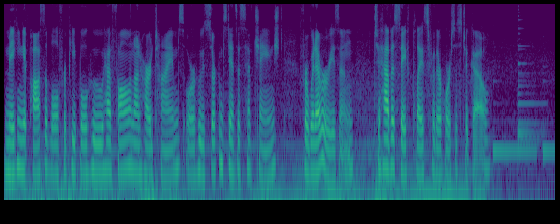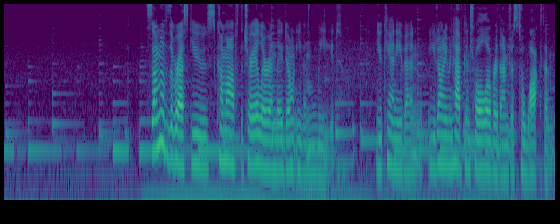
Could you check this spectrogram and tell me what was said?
making it possible for people who have fallen on hard times or whose circumstances have changed for whatever reason to have a safe place for their horses to go. Some of the rescues come off the trailer and they don't even lead you can't even, you don't even have control over them just to walk them.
